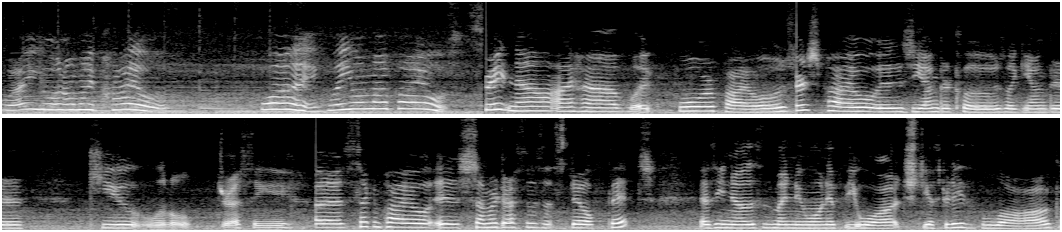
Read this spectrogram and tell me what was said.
Why are you on all my piles? Why? Why are you on my piles? Right now I have like four piles. First pile is younger clothes, like younger, cute little dressy. Uh, second pile is summer dresses that still fit. As you know, this is my new one if you watched yesterday's vlog.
